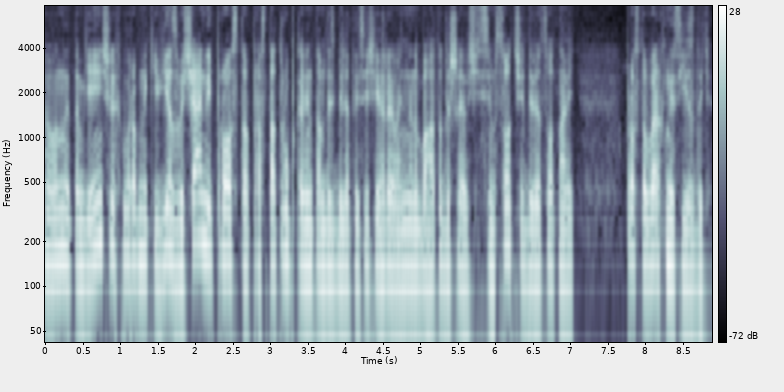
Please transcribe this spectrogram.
вони там є інших виробників. Є звичайний просто, проста трубка, він там десь біля тисячі гривень, не набагато дешевші, 700 чи 900 навіть. Просто вверх-вниз їздить.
